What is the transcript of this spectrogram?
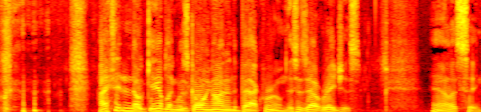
I didn't know gambling was going on in the back room. This is outrageous. Now, let's see.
